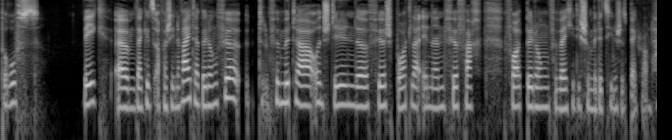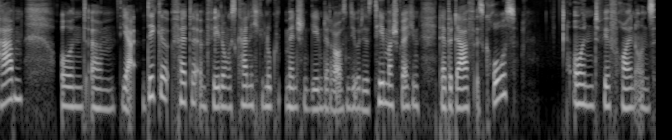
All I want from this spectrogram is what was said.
Berufsweg. Ähm, da gibt es auch verschiedene Weiterbildungen für, für Mütter und Stillende, für SportlerInnen, für Fachfortbildungen, für welche, die schon medizinisches Background haben. Und ähm, ja, dicke, fette Empfehlung. Es kann nicht genug Menschen geben da draußen, die über dieses Thema sprechen. Der Bedarf ist groß. Und wir freuen uns,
